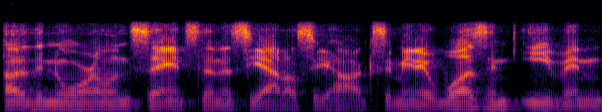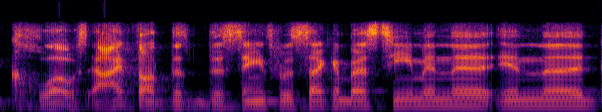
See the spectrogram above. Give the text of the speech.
of the New Orleans Saints than the Seattle Seahawks. I mean, it wasn't even close. I thought the, the Saints were second best team in the in the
